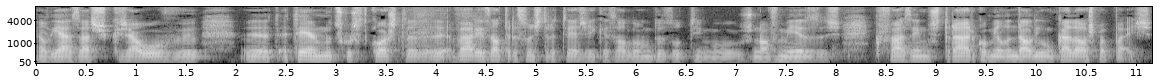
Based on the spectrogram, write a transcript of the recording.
Aliás, acho que já houve, eh, até no discurso de Costa, eh, várias alterações estratégicas ao longo dos últimos nove meses que fazem mostrar como ele anda ali um bocado aos papéis,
